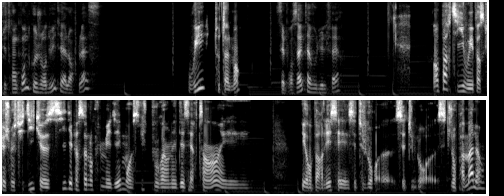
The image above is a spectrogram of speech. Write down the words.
Tu te rends compte qu'aujourd'hui, tu es à leur place? Oui, totalement. C'est pour ça que tu as voulu le faire? En partie, oui, parce que je me suis dit que si des personnes ont pu m'aider, moi aussi je pourrais en aider certains et, et en parler, c'est c'est toujours, euh, c'est toujours, c'est toujours pas mal. Hein.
